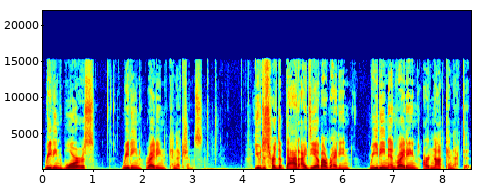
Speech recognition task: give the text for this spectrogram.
reading wars, reading writing connections. You just heard the bad idea about writing. Reading and Writing Are Not Connected.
